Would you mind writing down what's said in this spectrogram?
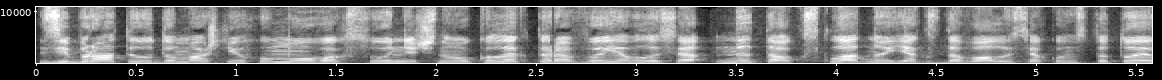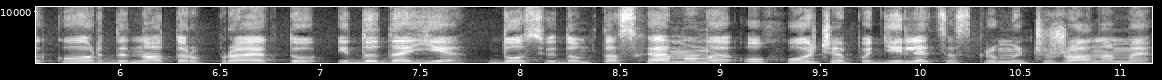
Зібрати у домашніх умовах сонячного колектора виявилося не так складно, як здавалося, констатує координатор проекту і додає, досвідом та схемами охоче поділяться з кременчужанами.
